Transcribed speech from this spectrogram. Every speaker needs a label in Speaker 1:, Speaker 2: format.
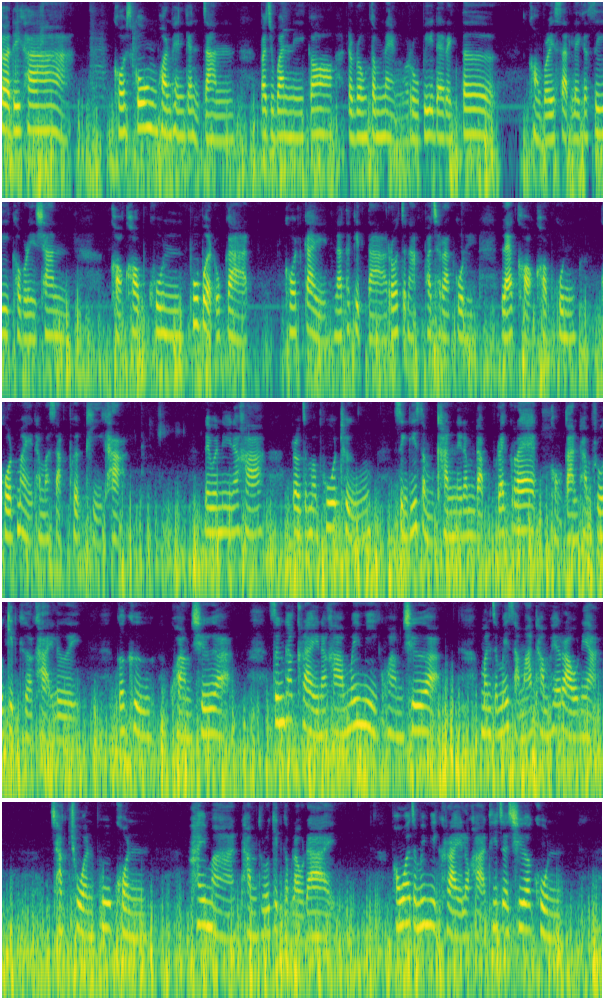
Speaker 1: สวัสดีค่ะ โค้ชกุ้งพรเพนแก่นจันปัจจุบันนี้ก็ดำรงตำแหน่ง Ruby Director ของบริษัท Legacy Corporation ขอขอบคุณผู้เปิดโอกาส โค้ชไก่นัฐกิจตาโรจนะพัชรกุล และขอขอบคุณโค้ชใหม่ธรรมศักดิ์เผือกถีค่ะ ในวันนี้นะคะ เราจะมาพูดถึงสิ่งที่สำคัญในลำดับแรก ๆ ของการทำธุรกิจเครือข่ายเลย ก็คือ ความเชื่อ ซึ่งถ้าใครนะคะไม่มีความเชื่อ มันจะไม่สามารถทำให้เราเนี่ยชักชวนผู้คนให้มาทำธุรกิจกับเราได้ เพราะว่าจะไม่มีใครหรอกค่ะที่จะเชื่อคุณ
